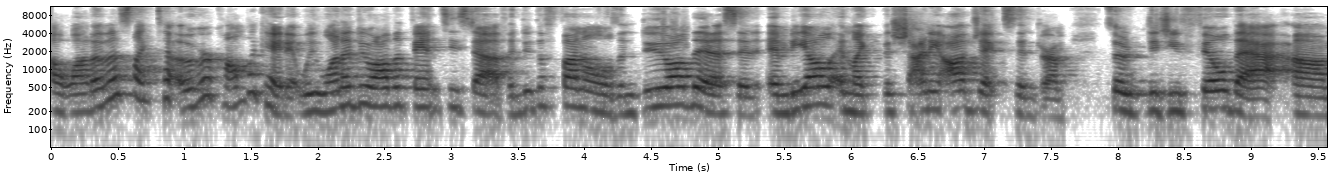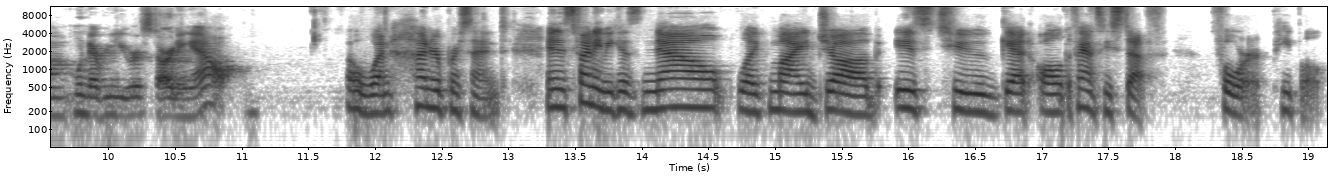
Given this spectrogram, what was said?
a lot of us like to overcomplicate it. We want to do all the fancy stuff and do the funnels and do all this and, and be all in like the shiny object syndrome. So did you feel that um, whenever you were starting out? Oh, 100%. And it's funny because now, like, my job is to get all the fancy stuff for people.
